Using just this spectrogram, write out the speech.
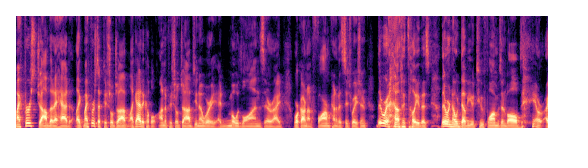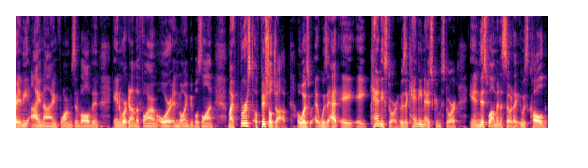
my first job that I had, like my first official job, like I had a couple unofficial jobs, you know, where I'd mowed lawns or I'd work out on a farm kind of a situation. There were, I'll tell you this, there were no W-2 forms involved or any I-9 forms involved in, in working on the farm or in mowing people's lawn. My first official job was, was at a, a candy store. It was a candy and ice cream store in Nisswa, Minnesota. It was called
